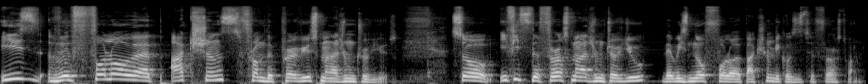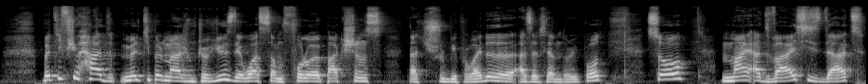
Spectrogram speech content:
is the follow-up actions from the previous management reviews. So if it's the first management review, there is no follow-up action because it's the first one. But if you had multiple management reviews, there was some follow-up actions that should be provided, uh, as I've said in the report. So my advice is that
